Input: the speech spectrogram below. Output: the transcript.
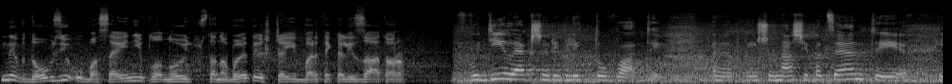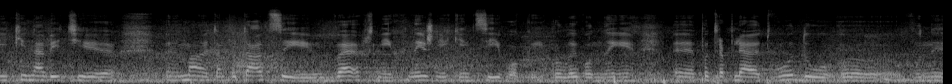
Невдовзі у басейні планують встановити ще й вертикалізатор. Воді легше реабілітувати, е, тому що наші пацієнти, які навіть е, мають ампутації верхніх, нижніх кінцівок, і коли вони е, потрапляють в воду, вони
